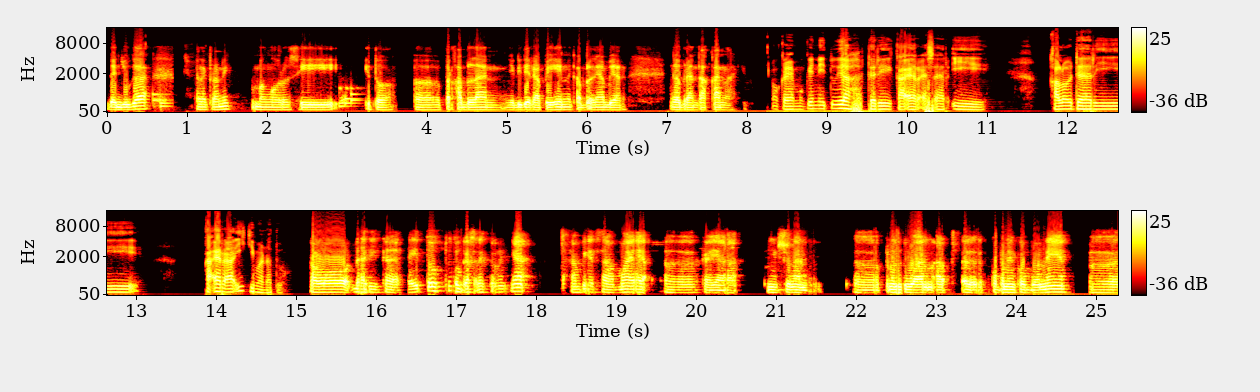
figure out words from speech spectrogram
dan juga elektronik mengurusi itu uh, perkabelan. Jadi dirapihin kabelnya biar nggak berantakan lah. Oke, mungkin itu ya dari KRSRI. Kalau dari KRAI gimana tuh? Kalau dari KRAI itu tugas elektroniknya hampir sama ya uh, kayak penyusunan uh, penentuan komponen-komponen, uh,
